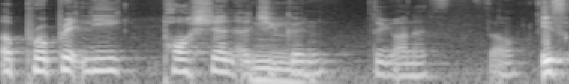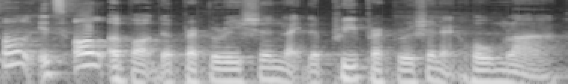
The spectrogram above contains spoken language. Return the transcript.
appropriately portion Mm. a chicken. To be honest, so It's all it's all about the preparation, like the pre-preparation at home lah.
